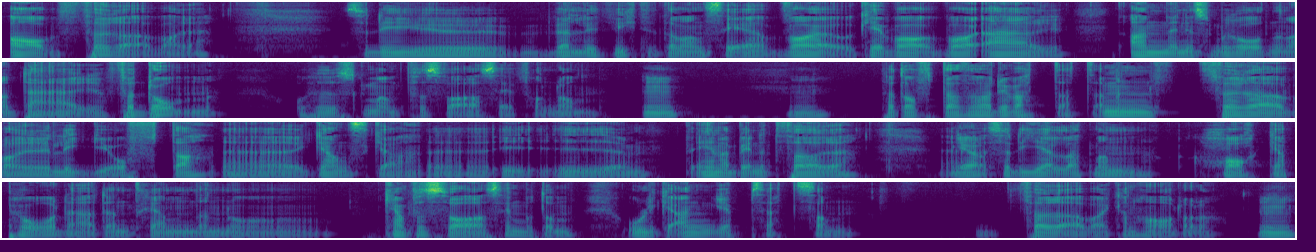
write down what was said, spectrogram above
av förövare. Så det är ju väldigt viktigt att man ser, vad, okay, vad, vad är användningsområdena där för dem? Och hur ska man försvara sig från dem? Mm. Mm. För att ofta har det varit att, men förövare ligger ju ofta eh, ganska eh, i, i eh, ena benet före. Eh, ja. Så det gäller att man hakar på där, den trenden och kan försvara sig mot de olika angreppssätt som förövare kan ha då. då. Mm.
